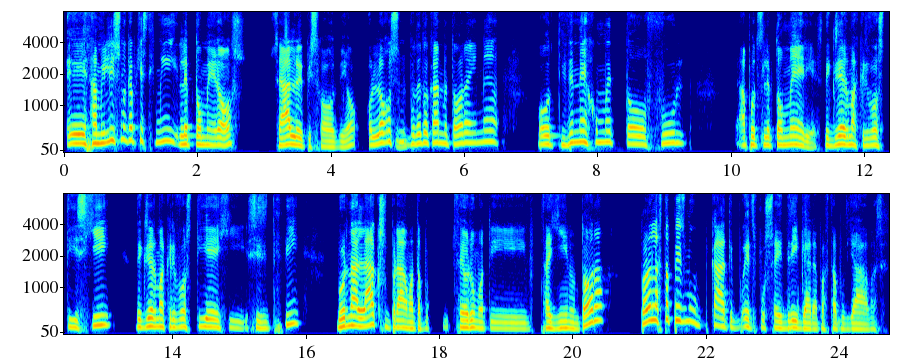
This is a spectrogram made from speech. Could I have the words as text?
Ε, θα μιλήσουμε κάποια στιγμή λεπτομερώς σε άλλο επεισόδιο. Ο λόγος Μμμ. που δεν το κάνουμε τώρα είναι ότι δεν έχουμε το full από τις λεπτομέρειες. Δεν ξέρουμε ακριβώς τι ισχύει, δεν ξέρουμε ακριβώς τι έχει συζητηθεί. Μπορεί να αλλάξουν πράγματα που θεωρούμε ότι θα γίνουν τώρα. Παρ' όλα αυτά πες μου κάτι που- έτσι που σε εντρίγκαρε από αυτά που διάβασες.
